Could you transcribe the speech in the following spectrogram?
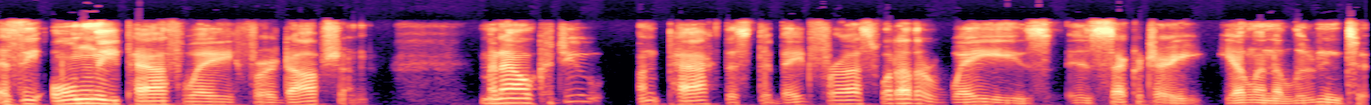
as the only pathway for adoption. Manal, could you unpack this debate for us? What other ways is Secretary Yellen alluding to?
